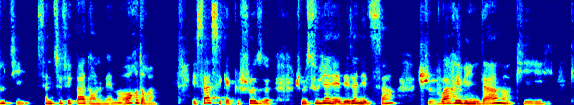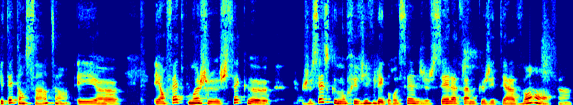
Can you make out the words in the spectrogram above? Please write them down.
outils, ça ne se fait pas dans le même ordre. Et ça, c'est quelque chose. Je me souviens, il y a des années de ça, je vois rêver une dame qui, qui était enceinte et, euh, et en fait, moi, je, je sais que je sais ce que m'ont fait vivre les grossesses. Je sais la femme que j'étais avant, enfin,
